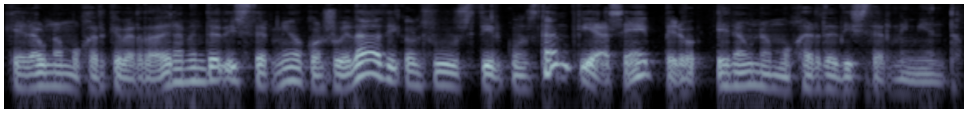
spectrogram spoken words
que era una mujer que verdaderamente discernió con su edad y con sus circunstancias, ¿eh? pero era una mujer de discernimiento.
